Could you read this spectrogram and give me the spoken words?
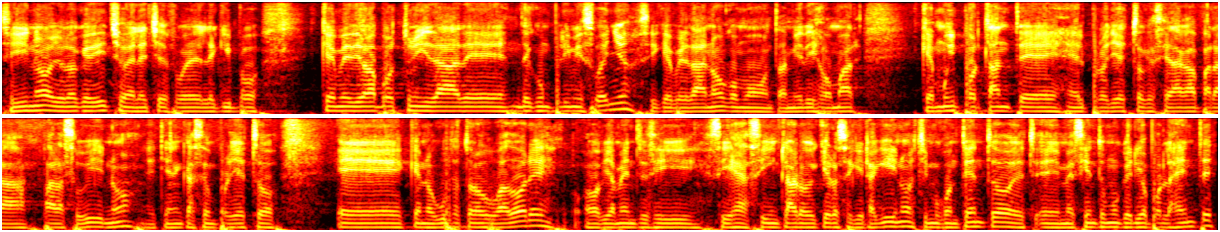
Sí, no, yo lo que he dicho, el Elche fue el equipo que me dio la oportunidad de, cumplir mi sueño, sí que es verdad, ¿no? Como también dijo Omar, que es muy importante el proyecto que se haga para, para subir, ¿no? Eh, tienen que hacer un proyecto eh, que nos guste a todos los jugadores. Obviamente, si, si es así, claro que quiero seguir aquí, ¿no? Estoy muy contento, eh, me siento muy querido por la gente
